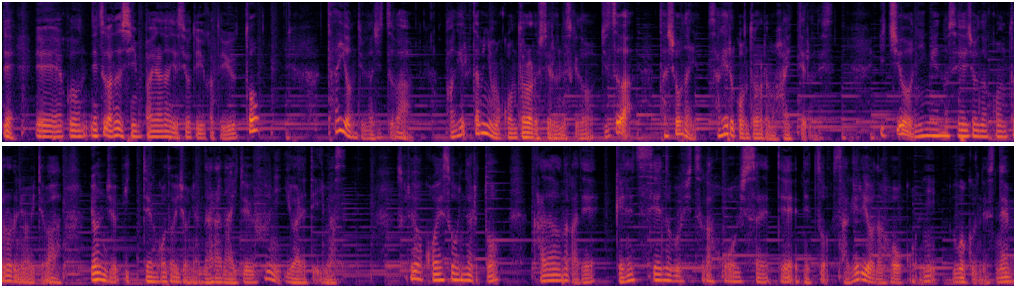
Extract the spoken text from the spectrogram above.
で、えー、この熱がなぜ心配いらないですよというかというと体温というのは実は上げるためにもコントロールしてるんですけど実は多少なり下げるコントロールも入ってるんです。一応人間の正常なコントロールにおいては41.5度以上にはならないというふうに言われています。それを超えそうになると体の中で解熱性の物質が放出されて熱を下げるような方向に動くんですね。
